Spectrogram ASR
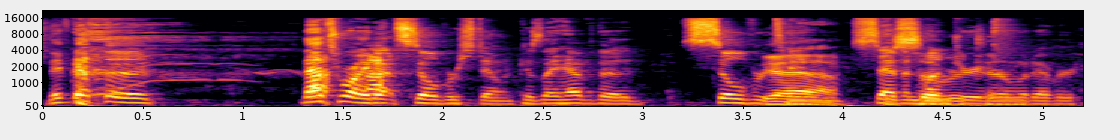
They've got the. That's where I got Silverstone because they have the Silverton Yeah, the 700 or Silverton. whatever.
